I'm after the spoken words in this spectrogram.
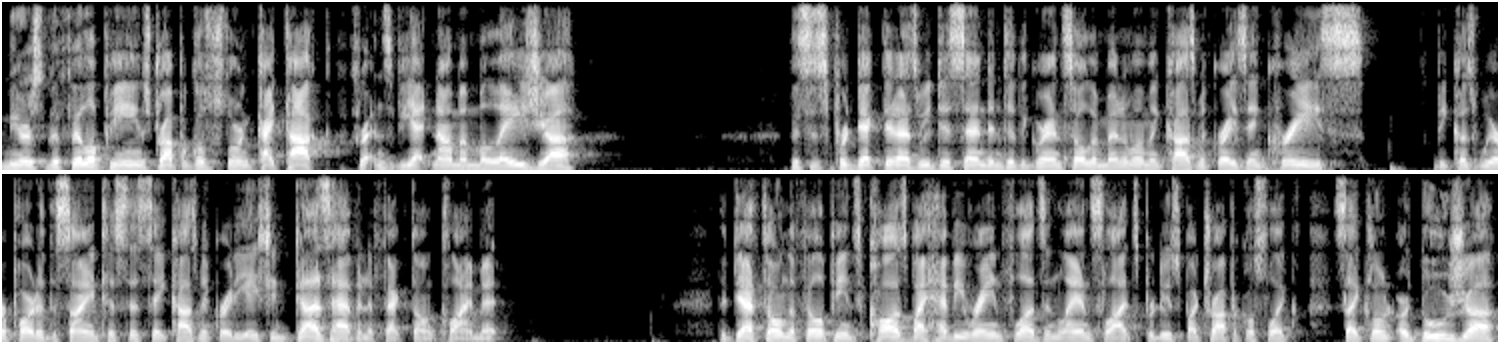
nears the Philippines. Tropical storm Kai-Tak threatens Vietnam and Malaysia. This is predicted as we descend into the grand solar minimum and cosmic rays increase because we're part of the scientists that say cosmic radiation does have an effect on climate. The death toll in the Philippines caused by heavy rain, floods, and landslides produced by tropical cyclone Odisha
